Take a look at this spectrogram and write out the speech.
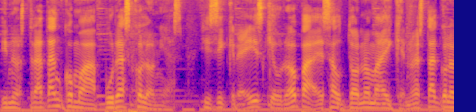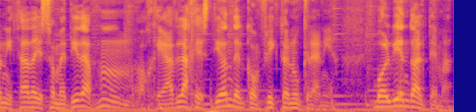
y nos tratan como a puras colonias. Y si creéis que Europa es autónoma y que no está colonizada y sometida, hmm, ojead la gestión del conflicto en Ucrania. Volviendo al tema,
